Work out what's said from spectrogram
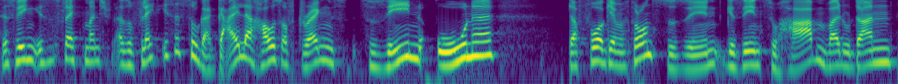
Deswegen ist es vielleicht manchmal, also vielleicht ist es sogar geiler, House of Dragons zu sehen, ohne davor Game of Thrones zu sehen, gesehen zu haben, weil du dann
